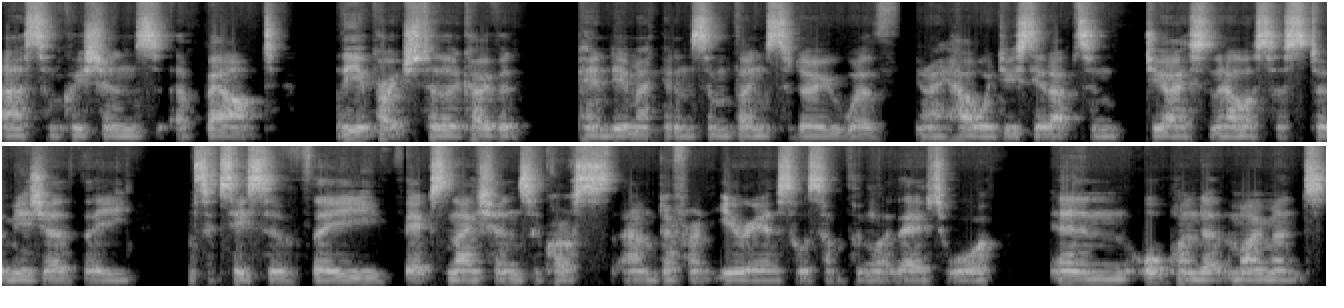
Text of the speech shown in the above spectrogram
ask some questions about the approach to the COVID pandemic and some things to do with, you know, how would you set up some GIS analysis to measure the success of the vaccinations across um, different areas or something like that. Or in Auckland at the moment,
